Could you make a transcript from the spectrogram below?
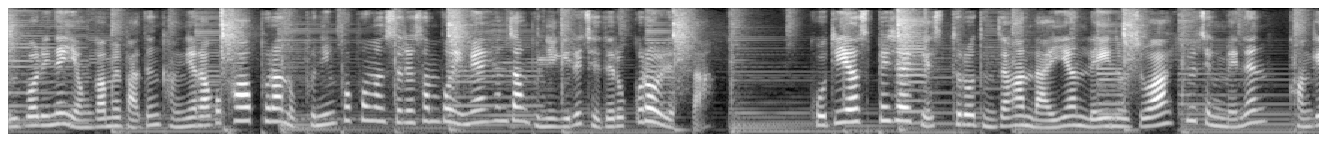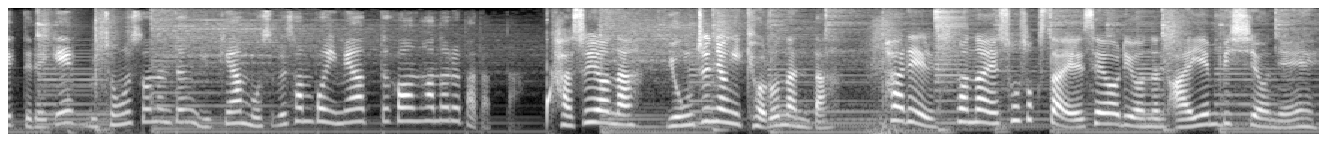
울버린의 영감을 받은 강렬하고 파워풀한 오프닝 퍼포먼스를 선보이며 현장 분위기를 제대로 끌어올렸다. 곧이어 스페셜 게스트로 등장한 라이언 레이놀즈와 휴 잭맨은 관객들에게 물총을 쏘는 등 유쾌한 모습을 선보이며 뜨거운 환호를 받았다. 가수 현아, 용준영이 결혼한다. 8일 현아의 소속사 에세어리언은 IMBC 연예에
